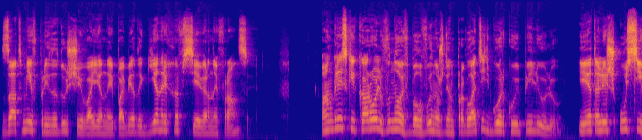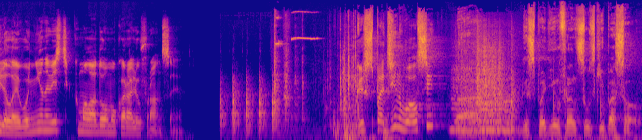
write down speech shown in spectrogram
затмив предыдущие военные победы Генриха в Северной Франции. Английский король вновь был вынужден проглотить горькую пилюлю, и это лишь усилило его ненависть к молодому королю Франции. Господин Уолси? А, господин французский посол.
